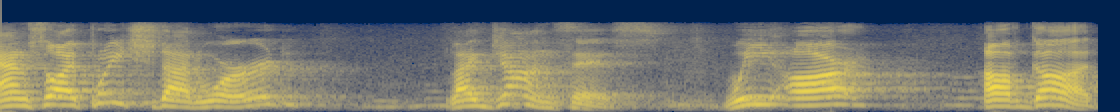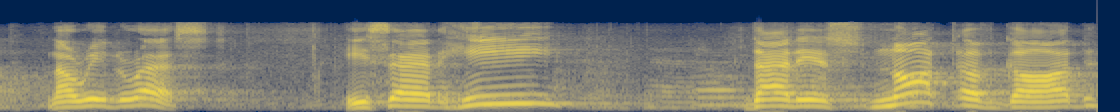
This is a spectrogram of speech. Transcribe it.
And so I preach that word, like John says. We are of God. Now read the rest. He said, He that is not of God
